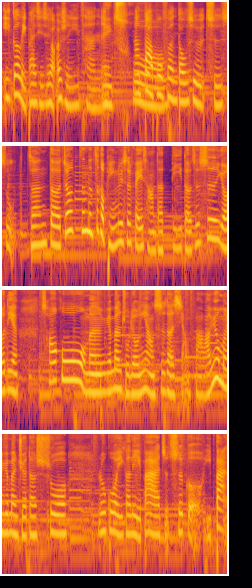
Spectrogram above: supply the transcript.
一个礼拜其实有二十一餐，没错。那大部分都是吃素的，真的，就真的这个频率是非常的低的，只是有点超乎我们原本主流营养师的想法啦。因为我们原本觉得说，如果一个礼拜只吃个一半，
